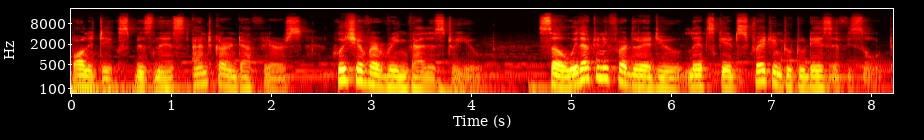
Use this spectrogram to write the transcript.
politics, business, and current affairs, whichever bring values to you. So, without any further ado, let's get straight into today's episode.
